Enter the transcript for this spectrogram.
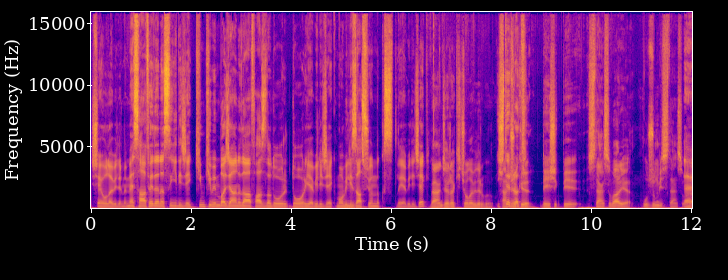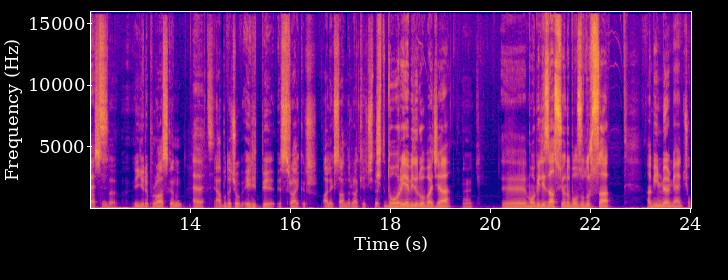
şey olabilir mi? Mesafede nasıl gidecek? Kim kimin bacağını daha fazla doğru, doğrayabilecek? Mobilizasyonunu kısıtlayabilecek? Bence Rakic olabilir bu. İşte Yani çünkü Rakic- değişik bir stansı var ya. Uzun bir stansı var Evet. aslında. Yiri Prohaska'nın. Evet. Ya bu da çok elit bir striker. Alexander Rakic'te. İşte doğrayabilir o bacağı. Evet. Ee, mobilizasyonu bozulursa ha bilmiyorum yani çok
